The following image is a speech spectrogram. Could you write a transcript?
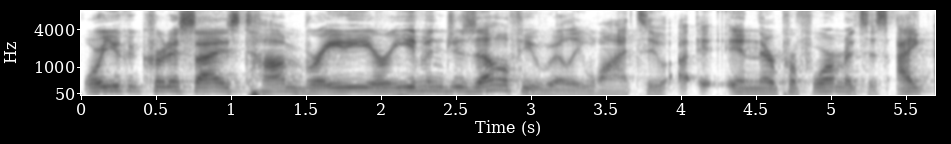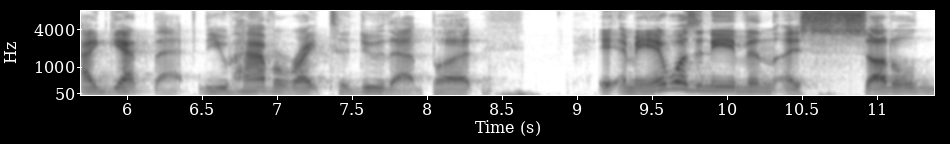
Or you could criticize Tom Brady or even Gisele if you really want to uh, in their performances. I, I get that. You have a right to do that, but I mean, it wasn't even a subtle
